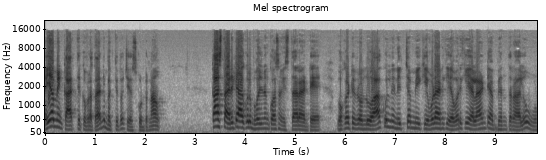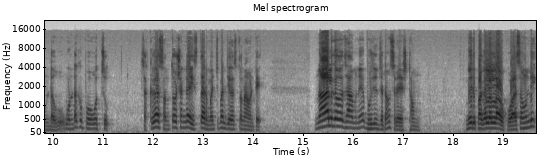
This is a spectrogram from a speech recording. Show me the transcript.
అయ్యా మేము కార్తీక వ్రతాన్ని భక్తితో చేసుకుంటున్నాం. కాస్త అరటి ఆకులు భోజనం కోసం ఇస్తారా అంటే ఒకటి రెండు ఆకుల్ని నిత్యం మీకు ఇవ్వడానికి ఎవరికి ఎలాంటి అభ్యంతరాలు ఉండవు ఉండకపోవచ్చు. చక్కగా సంతోషంగా ఇస్తారు మంచి పని చేస్తున్నామంటే. నాలుగవ జామునే భుజించడం శ్రేష్టం. మీరు పగలల్లా ఉపవాసం ఉండి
